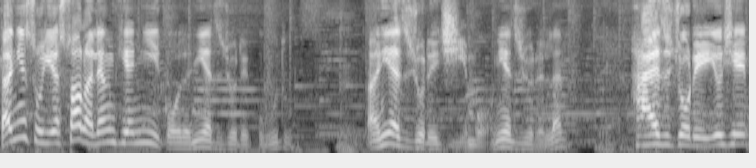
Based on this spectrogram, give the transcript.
当你说也耍了两天，你一个人，你还是觉得孤独，啊，你还是觉得寂寞，你还是觉得冷，还是觉得有些，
